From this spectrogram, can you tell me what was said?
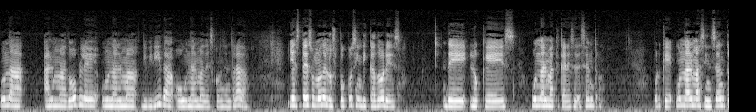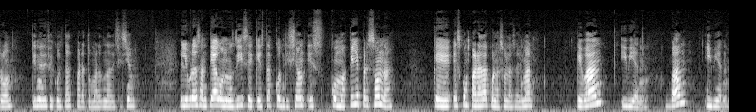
una alma doble, un alma dividida o un alma desconcentrada. Y este es uno de los pocos indicadores de lo que es un alma que carece de centro porque un alma sin centro tiene dificultad para tomar una decisión. El libro de Santiago nos dice que esta condición es como aquella persona que es comparada con las olas del mar, que van y vienen, van y vienen.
